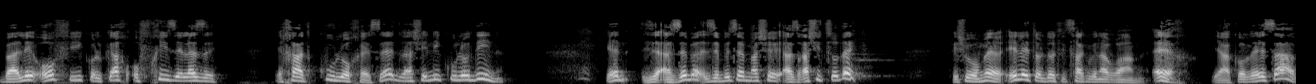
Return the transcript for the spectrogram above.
בעלי אופי כל כך הופכי זה לזה. אחד כולו חסד והשני כולו דין. כן? אז זה, זה בעצם מה ש... אז רש"י צודק. כשהוא אומר, אלה תולדות יצחק בן אברהם. איך? יעקב ועשיו,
